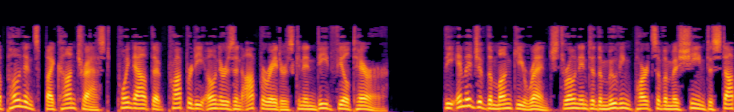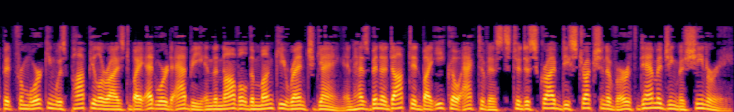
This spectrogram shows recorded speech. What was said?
Opponents, by contrast, point out that property owners and operators can indeed feel terror. The image of the monkey wrench thrown into the moving parts of a machine to stop it from working was popularized by Edward Abbey in the novel The Monkey Wrench Gang and has been adopted by eco-activists to describe destruction of Earth-damaging machinery.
